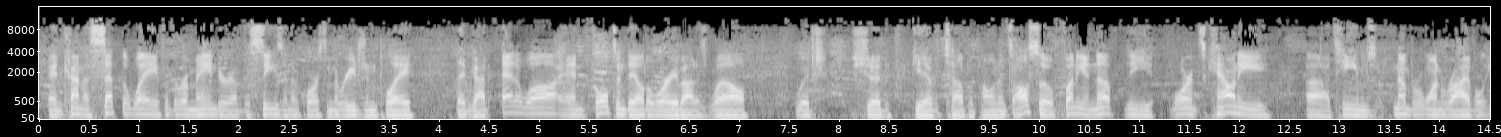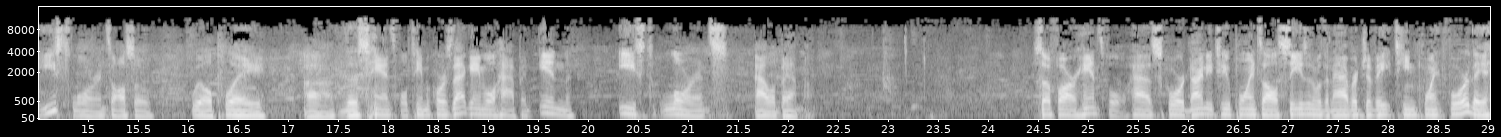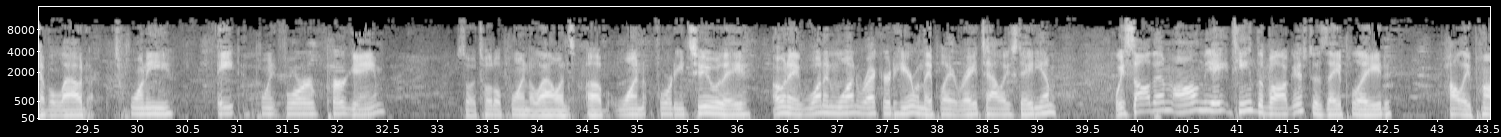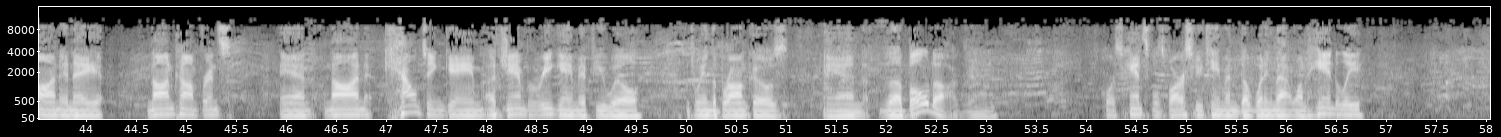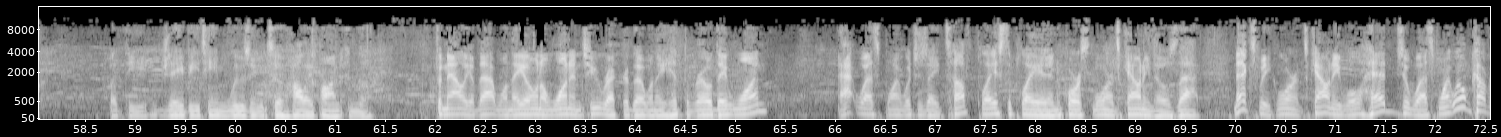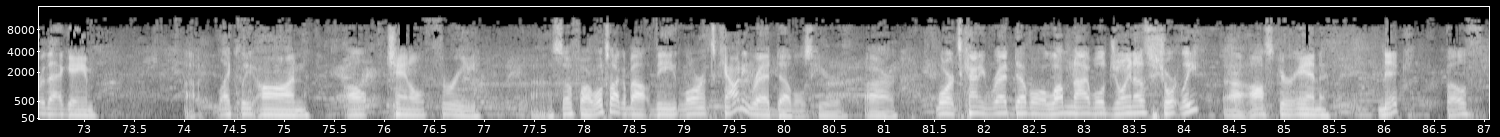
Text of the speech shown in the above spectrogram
and kind of set the way for the remainder of the season. Of course, in the region play, they've got Etowah and Fultondale to worry about as well, which should give tough opponents. Also, funny enough, the Lawrence County uh, team's number one rival, East Lawrence, also will play uh, this Hanceville team. Of course, that game will happen in East Lawrence, Alabama. So far, Hanceville has scored 92 points all season with an average of 18.4. They have allowed 28.4 per game. So a total point allowance of 142. They own a one and one record here when they play at Ray Talley Stadium. We saw them on the 18th of August as they played Holly Pond in a non-conference and non-counting game, a jamboree game, if you will, between the Broncos and the Bulldogs. Course, Hanceville's varsity team ended up winning that one handily, but the JV team losing to Holly Pond in the finale of that one. They own a one and two record though when they hit the road. They won at West Point, which is a tough place to play in. And of course, Lawrence County knows that. Next week, Lawrence County will head to West Point. We'll cover that game uh, likely on all Channel 3. Uh, so far, we'll talk about the Lawrence County Red Devils here. Our Lawrence County Red Devil alumni will join us shortly. Uh, Oscar and Nick, both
